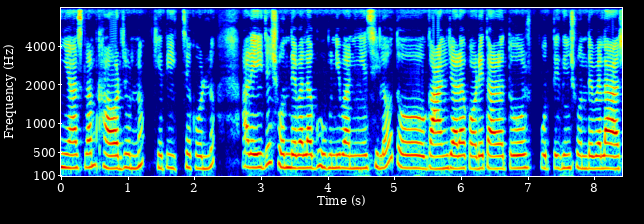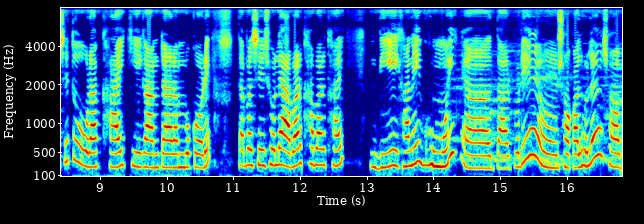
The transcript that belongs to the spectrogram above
নিয়ে আসলাম খাওয়ার জন্য খেতে ইচ্ছে করল। আর এই যে সন্ধেবেলা ঘুগনি বানিয়েছিল তো গান যারা করে তারা তো প্রত্যেকদিন সন্ধেবেলা আসে তো ওরা খায় খেয়ে গানটা আরম্ভ করে। তারপর শেষ হলে আবার খাবার খায়। দিয়ে এখানেই ঘুমোই তারপরে আহ, সকাল হলে সব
